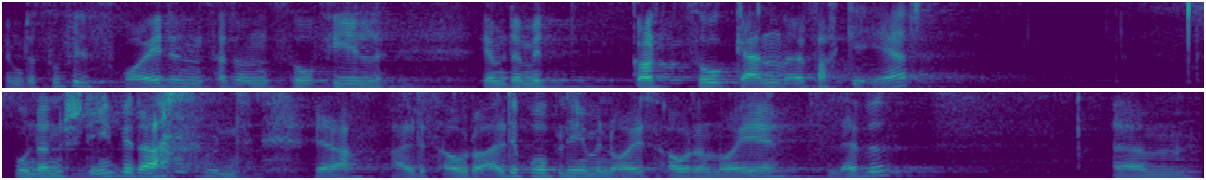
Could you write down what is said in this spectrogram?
Wir haben da so viel Freude und es hat uns so viel, wir haben damit Gott so gern einfach geehrt. Und dann stehen wir da und ja, altes Auto, alte Probleme, neues Auto, neue Level. Ähm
